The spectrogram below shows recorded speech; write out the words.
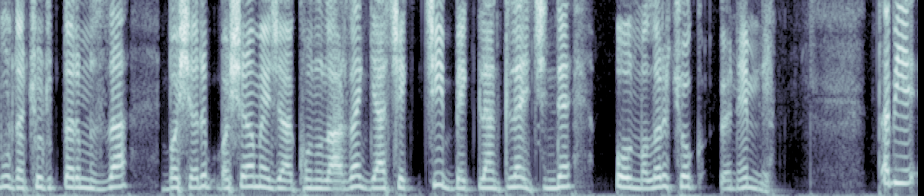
Burada çocuklarımızda başarıp başaramayacağı konularda gerçekçi beklentiler içinde olmaları çok önemli. Tabii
